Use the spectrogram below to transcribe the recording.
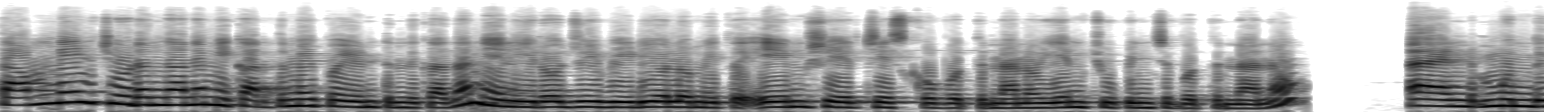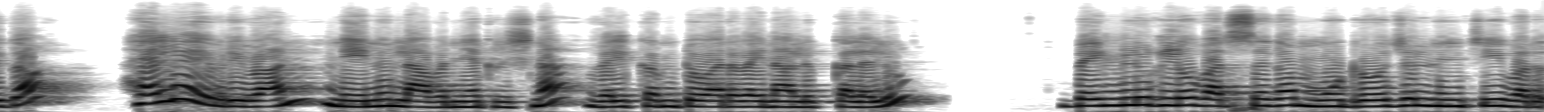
తమ్నేల్ చూడంగానే మీకు అర్థమైపోయి ఉంటుంది కదా నేను ఈరోజు ఈ వీడియోలో మీతో ఏం షేర్ చేసుకోబోతున్నాను ఏం చూపించబోతున్నాను. అండ్ ముందుగా హలో ఎవ్రీవాన్ నేను లావణ్య కృష్ణ. వెల్కమ్ టు అరవై నాలుగు కలలు బెంగళూరులో వరుసగా మూడు రోజుల నుంచి వర్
